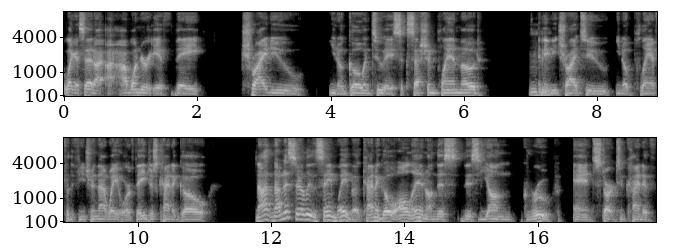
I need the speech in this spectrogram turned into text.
like I said, I, I wonder if they try to, you know, go into a succession plan mode mm-hmm. and maybe try to you know plan for the future in that way, or if they just kind of go not not necessarily the same way, but kind of go all in on this this young group and start to kind of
